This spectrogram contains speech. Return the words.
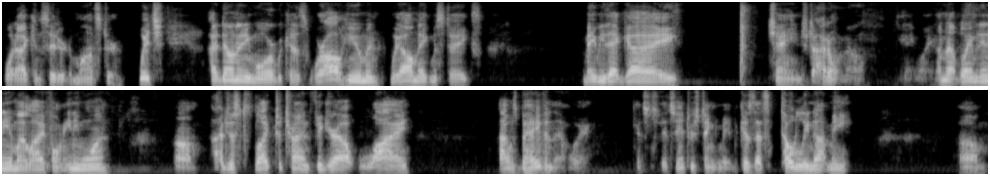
What I considered a monster, which I don't anymore because we're all human. We all make mistakes. Maybe that guy changed. I don't know. Anyway, I'm not blaming any of my life on anyone. Um, I just like to try and figure out why I was behaving that way. It's it's interesting to me because that's totally not me. Um,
